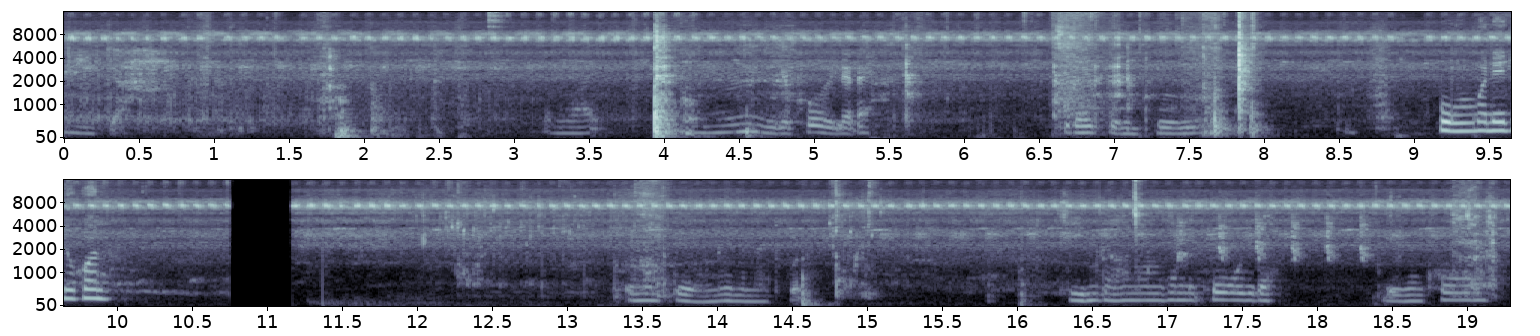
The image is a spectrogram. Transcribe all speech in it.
นี่จ้ะเป็นไว้อืมเดี๋ยวเผยแล้วได้จะได้ปรุงพื้นปรุงมานี้ทุกคนเป็นน้ำเกลือเลยมันนะทุกคนชีนกับเขายังไม่ทันได้โค้อยู่เลยเดี๋ยวยังโค้นะ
